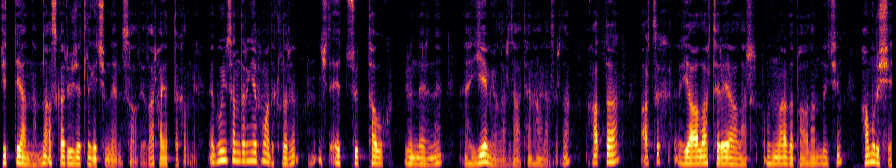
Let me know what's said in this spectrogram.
ciddi anlamda asgari ücretle geçimlerini sağlıyorlar. Hayatta kalmıyor. E bu insanların yapamadıkları işte et, süt, tavuk ürünlerini yiyemiyorlar zaten halihazırda. Hatta artık yağlar, tereyağlar, unlar da pahalandığı için hamur işi,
